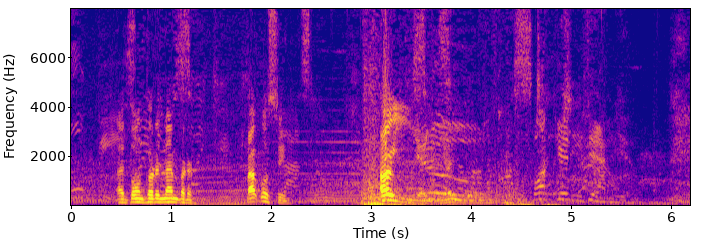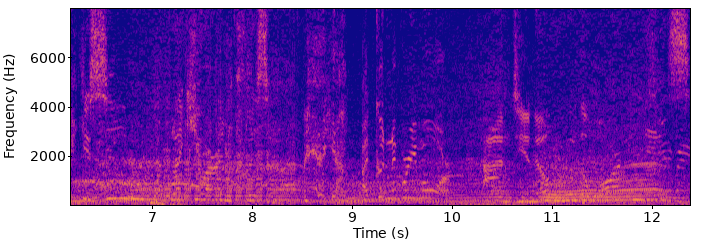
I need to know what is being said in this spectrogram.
won't be. I don't remember. But we'll see. Oh, yeah, yeah, yeah. Fucking dick. You seem like you are in prison. Yeah, I couldn't agree more. And you know who the warden is,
